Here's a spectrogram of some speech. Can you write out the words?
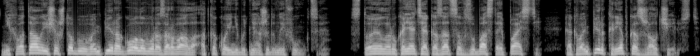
Не хватало еще, чтобы у вампира голову разорвало от какой-нибудь неожиданной функции. Стоило рукояти оказаться в зубастой пасти, как вампир крепко сжал челюсть.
